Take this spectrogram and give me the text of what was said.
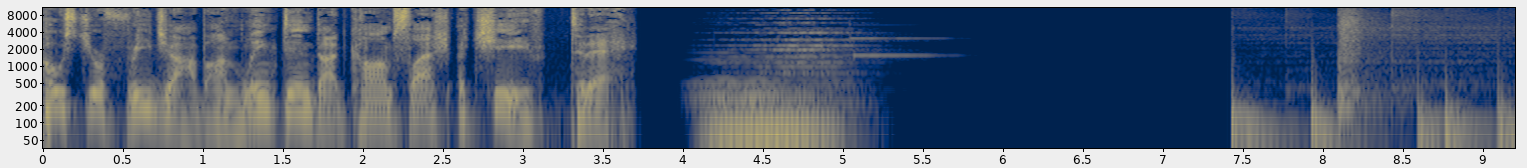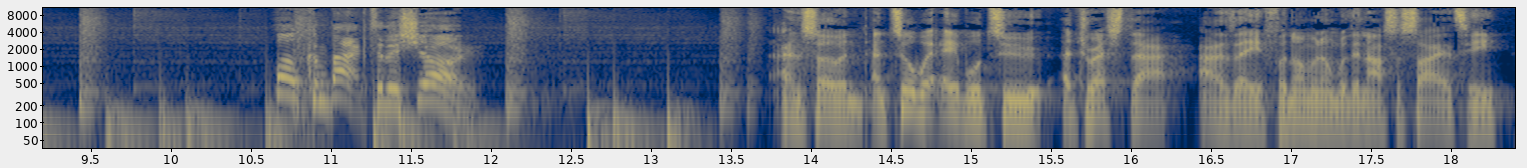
Post your free job on linkedin.com slash achieve today. Welcome back to the show. And so until we're able to address that as a phenomenon within our society,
